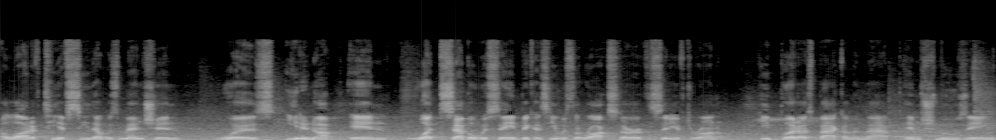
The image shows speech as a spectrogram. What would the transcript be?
a lot of TFC that was mentioned was eaten up in what Seba was saying because he was the rock star of the city of Toronto. He put us back on the map. Him schmoozing,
